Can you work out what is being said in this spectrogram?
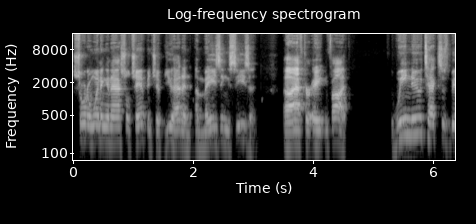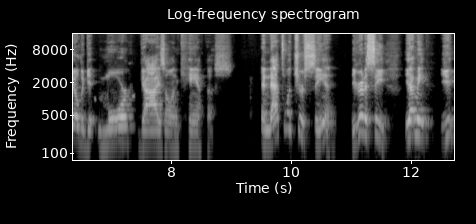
Short of winning a national championship, you had an amazing season uh, after eight and five. We knew Texas would be able to get more guys on campus, and that's what you're seeing. You're going to see yeah, I mean, you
